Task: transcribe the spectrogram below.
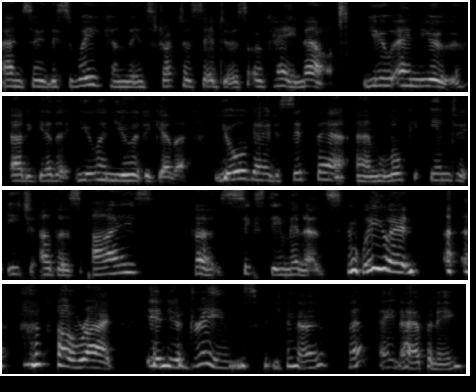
And so this week, and the instructor said to us, okay, now you and you are together, you and you are together. You're going to sit there and look into each other's eyes for 60 minutes. We went, all right in your dreams, you know, that ain't happening.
